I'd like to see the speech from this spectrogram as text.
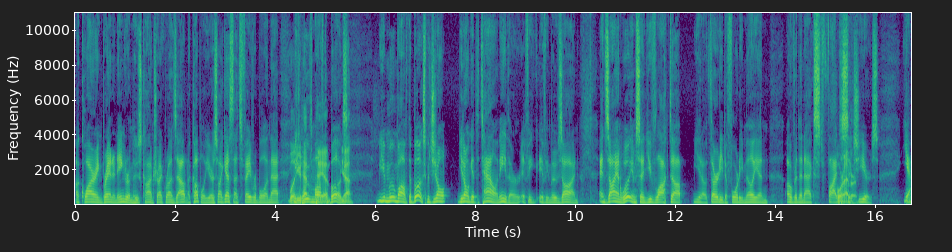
acquiring Brandon Ingram, whose contract runs out in a couple of years. So I guess that's favorable in that Well, you you'd can move him off pay the books. Yeah. You move him off the books, but you don't you don't get the talent either if he if he moves on. And Zion Williamson, you've locked up you know thirty to forty million over the next five to six years. Yeah.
